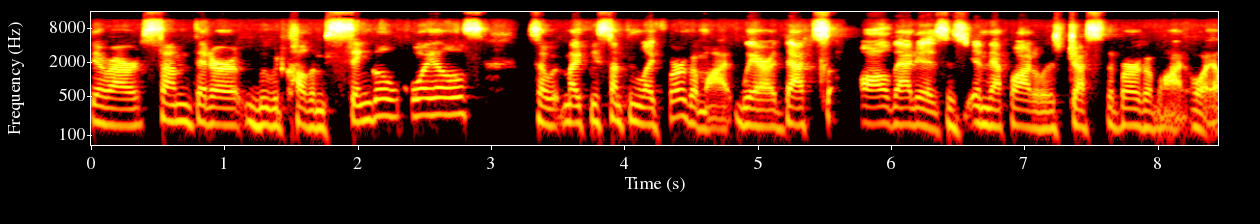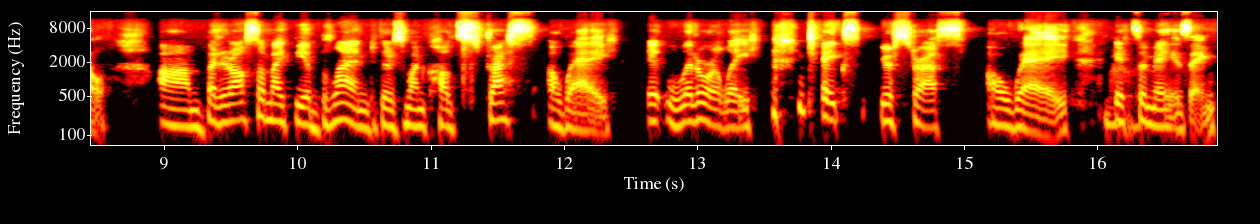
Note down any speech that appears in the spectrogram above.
There are some that are, we would call them single oils. So it might be something like bergamot, where that's all that is, is in that bottle is just the bergamot oil. Um, but it also might be a blend. There's one called Stress Away, it literally takes your stress away. Wow. It's amazing.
